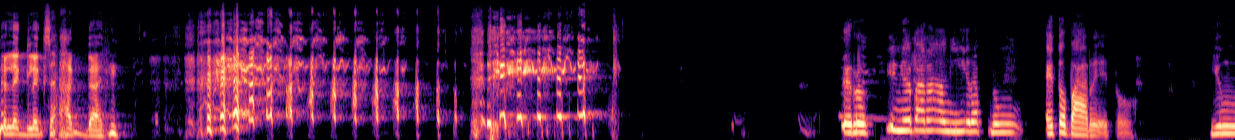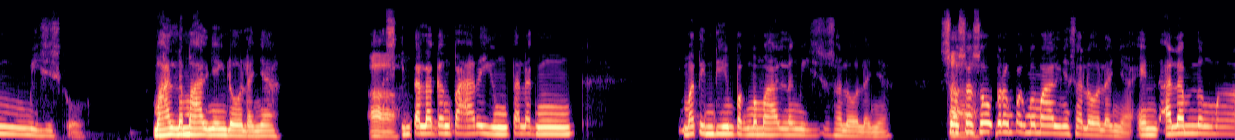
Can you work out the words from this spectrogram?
Nalaglag sa hagdan. Pero, yun nga, parang ang hirap nung, eto pare, ito, yung misis ko, mahal na mahal niya yung lola niya. Ah, As in talagang pare, yung talagang matindi yung pagmamahal ng misis sa lola niya. So sa Ah. sobrang pagmamahal niya sa lola niya and alam ng mga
